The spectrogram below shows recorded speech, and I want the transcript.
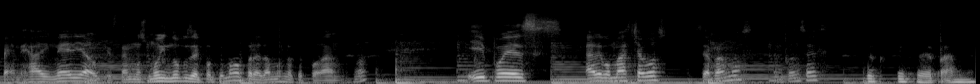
pendejada y media o que estemos muy noobs del Pokémon, pero damos lo que podamos, ¿no? Y pues, ¿algo más, chavos? ¿Cerramos? Entonces. Yo creo que cerramos.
